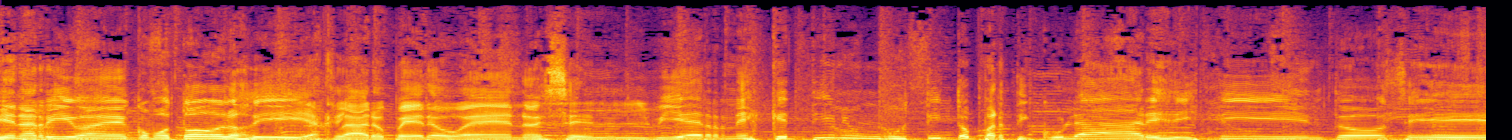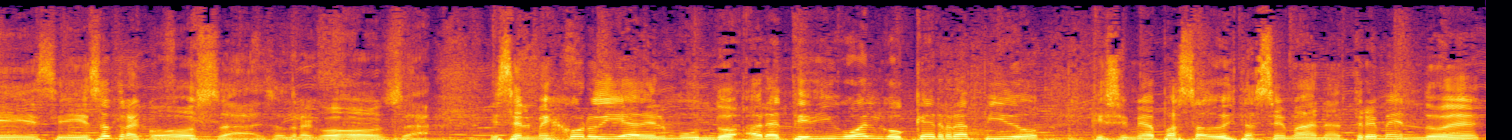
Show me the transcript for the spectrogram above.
Bien arriba, ¿eh? como todos los días, claro, pero bueno, es el viernes que tiene un gustito particular, es distinto, sí, sí, es otra cosa, es otra cosa. Es el mejor día del mundo. Ahora te digo algo que rápido que se me ha pasado esta semana, tremendo, ¿eh?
